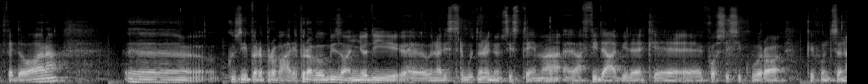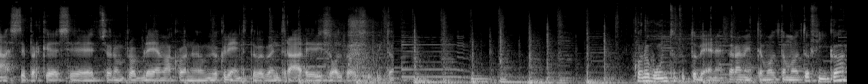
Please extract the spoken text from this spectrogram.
Fedora. Eh, così per provare, però avevo bisogno di eh, una distribuzione di un sistema eh, affidabile che eh, fosse sicuro che funzionasse perché se c'era un problema con un mio cliente dovevo entrare e risolverlo subito. Con Ubuntu tutto bene, veramente molto molto figo.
